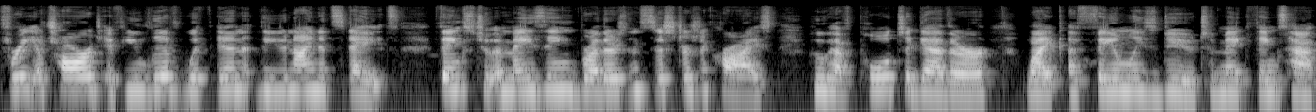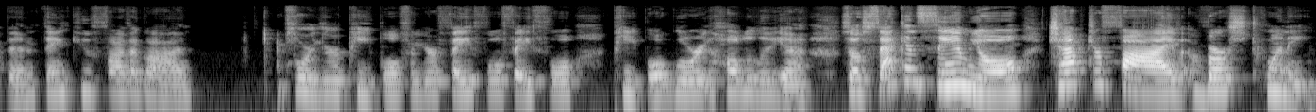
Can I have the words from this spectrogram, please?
free of charge if you live within the United States. Thanks to amazing brothers and sisters in Christ who have pulled together like a families do to make things things happen. Thank you, Father God for your people for your faithful faithful people. Glory hallelujah. So second samuel chapter 5 verse 20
